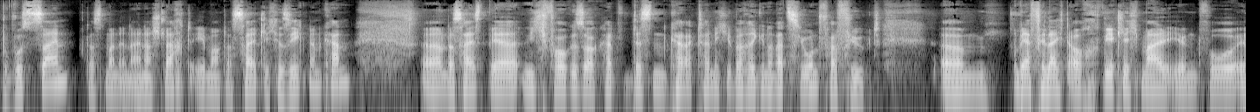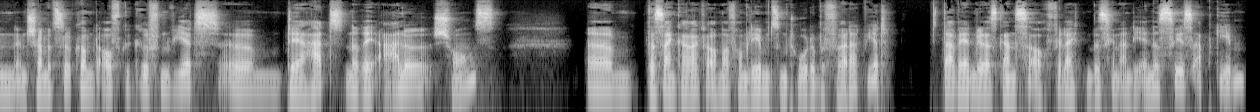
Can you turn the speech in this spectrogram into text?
bewusst sein, dass man in einer Schlacht eben auch das Zeitliche segnen kann. Ähm, das heißt, wer nicht vorgesorgt hat, dessen Charakter nicht über Regeneration verfügt, ähm, wer vielleicht auch wirklich mal irgendwo in, in Scharmützel kommt, aufgegriffen wird, ähm, der hat eine reale Chance, ähm, dass sein Charakter auch mal vom Leben zum Tode befördert wird. Da werden wir das Ganze auch vielleicht ein bisschen an die NSCs abgeben.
